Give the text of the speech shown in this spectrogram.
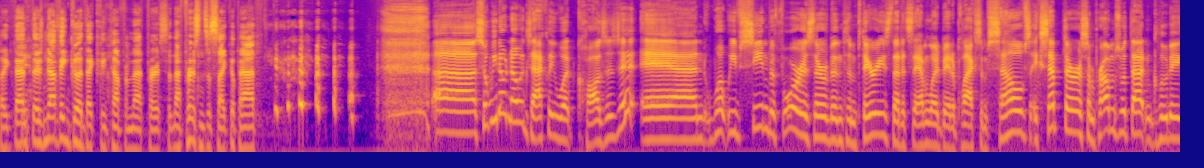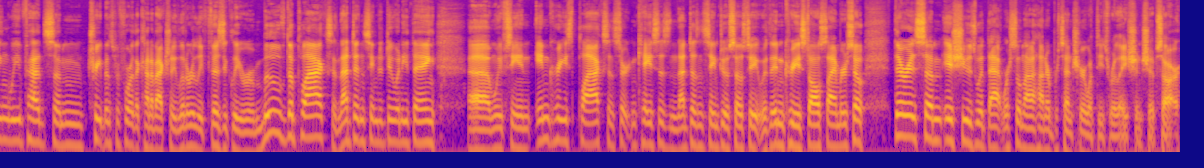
Like that, there's nothing good that can come from that person. That person's a psychopath. Uh, so we don't know exactly what causes it, and what we've seen before is there have been some theories that it's the amyloid beta plaques themselves. Except there are some problems with that, including we've had some treatments before that kind of actually literally physically remove the plaques, and that didn't seem to do anything. Uh, we've seen increased plaques in certain cases, and that doesn't seem to associate with increased Alzheimer's. So there is some issues with that. We're still not 100% sure what these relationships are.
